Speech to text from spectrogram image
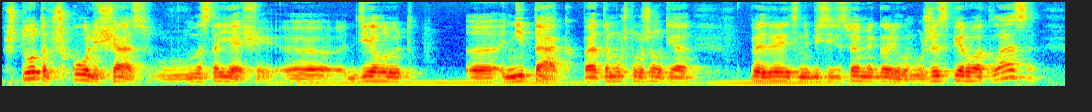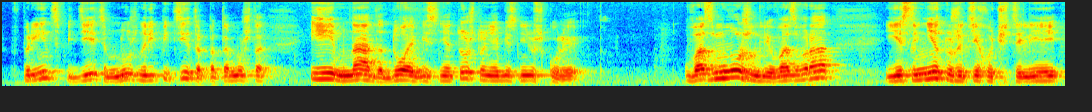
что-то в школе сейчас, в настоящей, э, делают э, не так, потому что уже вот я в предварительной беседе с вами говорил, уже с первого класса, в принципе, детям нужен репетитор, потому что им надо дообъяснять то, что они объяснили в школе. Возможен ли возврат, если нет уже тех учителей,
